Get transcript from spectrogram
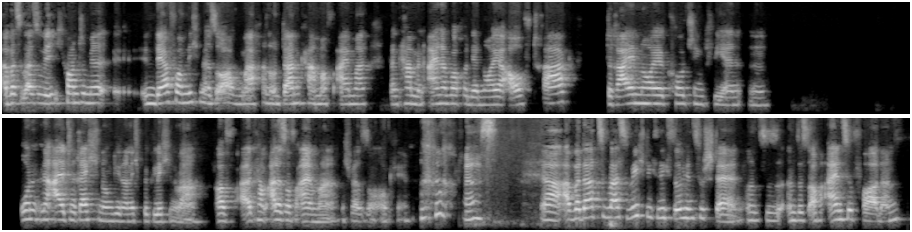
Aber es war so wie, ich konnte mir in der Form nicht mehr Sorgen machen. Und dann kam auf einmal, dann kam in einer Woche der neue Auftrag, drei neue Coaching-Klienten und eine alte Rechnung, die noch nicht beglichen war. Auf, kam alles auf einmal. Ich war so, okay. Krass. Ja, aber dazu war es wichtig, sich so hinzustellen und, zu, und das auch einzufordern.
